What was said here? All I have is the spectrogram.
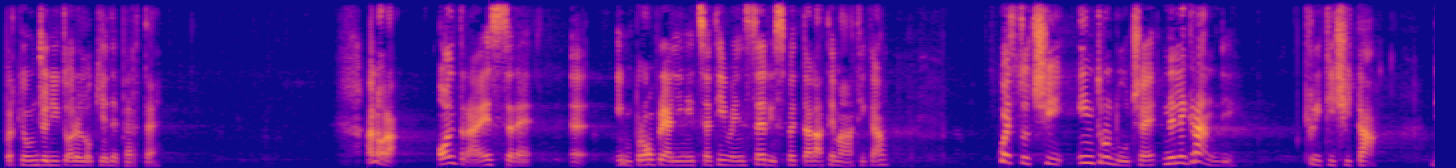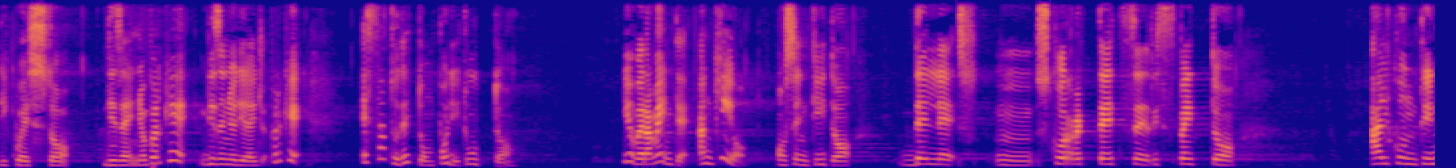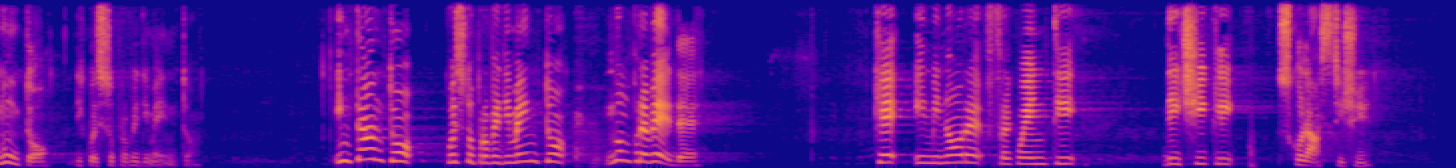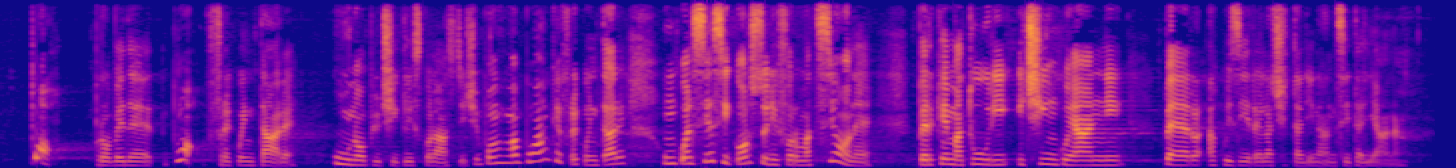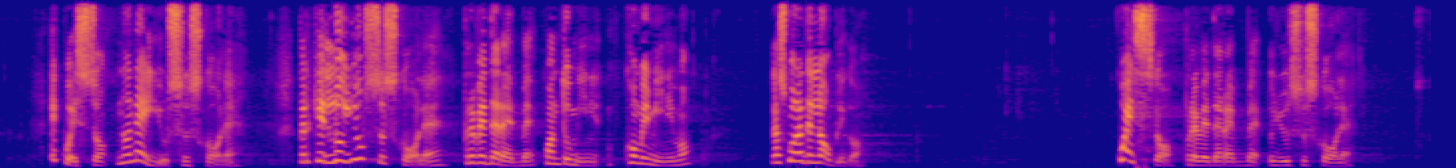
perché un genitore lo chiede per te. Allora, oltre a essere eh, impropria l'iniziativa in sé rispetto alla tematica, questo ci introduce nelle grandi criticità di questo disegno, perché, disegno di legge, perché è stato detto un po' di tutto. Io veramente, anch'io ho sentito delle mh, scorrettezze rispetto al contenuto di questo provvedimento. Intanto questo provvedimento non prevede che il minore frequenti dei cicli scolastici. Può, provvedere, può frequentare uno o più cicli scolastici, può, ma può anche frequentare un qualsiasi corso di formazione perché maturi i cinque anni per acquisire la cittadinanza italiana. E questo non è ius scole, perché lo ius scole prevederebbe come minimo la scuola dell'obbligo, questo prevederebbe lo Ius Scole.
